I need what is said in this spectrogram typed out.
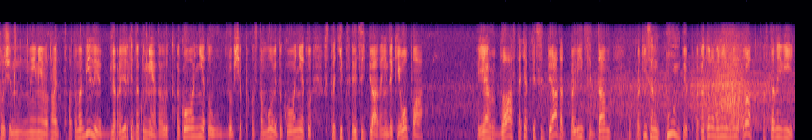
Короче, м- мы имеем останавливать автомобили для проверки документов. Говорю, такого нету вообще в постанове, такого нету в статье 35. Они такие, опа. Я говорю, да, статья 35 от полиции, там прописаны пункты, по которым они имеют право остановить.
